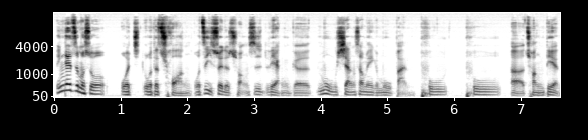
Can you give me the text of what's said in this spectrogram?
应该这么说，我我的床我自己睡的床是两个木箱上面一个木板铺。铺呃床垫，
